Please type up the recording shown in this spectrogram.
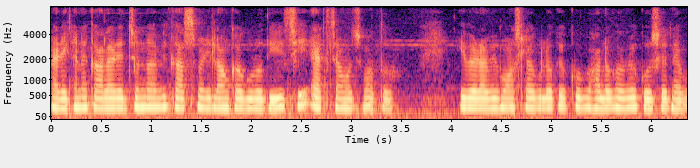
আর এখানে কালারের জন্য আমি কাশ্মীরি লঙ্কা গুঁড়ো দিয়েছি এক চামচ মতো। এবার আমি মশলাগুলোকে খুব ভালোভাবে কষে নেব।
